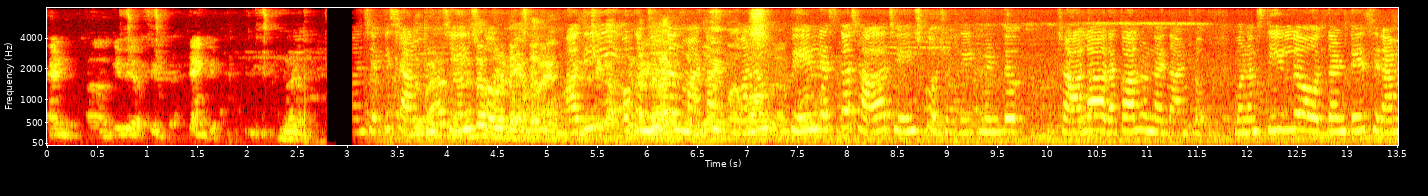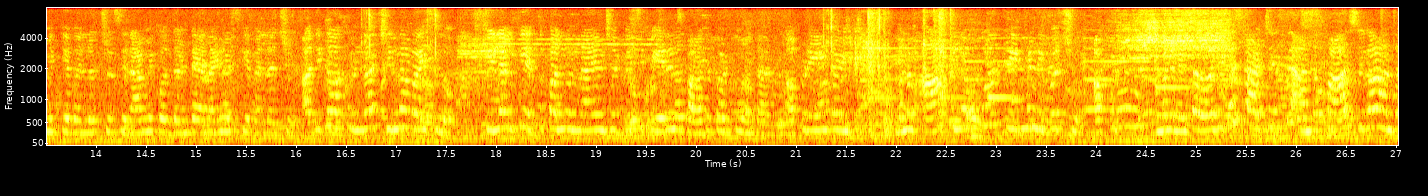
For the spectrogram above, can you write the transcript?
and give your feedback thank you అని చెప్పి మంది చేయించుకోవచ్చు అది ఒక మిత్ అనమాట మనం పెయిన్లెస్గా చాలా చేయించుకోవచ్చు. ట్రీట్మెంట్ చాలా రకాలు ఉన్నాయి దాంట్లో. మనం స్టీల్ వద్దంటే సిరామిక్కి వెళ్ళొచ్చు సిరామిక్ వద్దంటే అలైనర్స్కి వెళ్ళొచ్చు. అది కాకుండా చిన్న వయసులో పిల్లలకి ఎత్తు పళ్ళు ఉన్నాయని చెప్పేసి పేరెంట్స్ బాధపడుతూ ఉంటారు. అప్పుడు ఏంటంటే మనం ఆ పిల్లలకు ట్రీట్మెంట్ ఇవ్వచ్చు. అప్పుడు మనం ఎంత ఎర్లీగా స్టార్ట్ చేస్తే అంత ఫాస్ట్గా అంత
